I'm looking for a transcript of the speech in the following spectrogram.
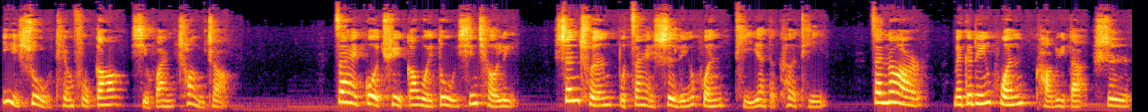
艺术天赋高，喜欢创造。在过去高维度星球里，生存不再是灵魂体验的课题，在那儿每个灵魂考虑的是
